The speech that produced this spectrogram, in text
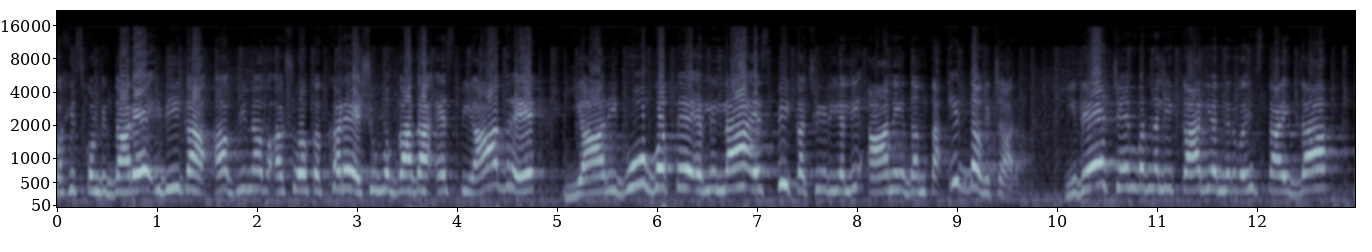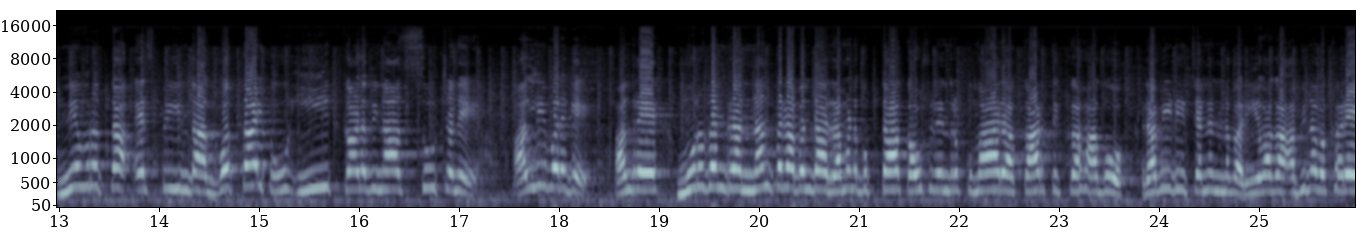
ವಹಿಸಿಕೊಂಡಿದ್ದಾರೆ. ಇದೀಗ ಅಭಿನವ್ ಅಶೋಕ್ ಖರೆ, ಶಿವಮೊಗ್ಗದ ಎಸ್ಪಿ. ಆದ್ರೆ ಯಾರಿಗೂ ಗೊತ್ತೇ ಇರಲಿಲ್ಲ ಎಸ್ಪಿ ಕಚೇರಿಯಲ್ಲಿ ಆನೆದಂತ ಇದ್ದ ವಿಚಾರ. ಇದೇ ಚೇಂಬರ್ನಲ್ಲಿ ಕಾರ್ಯನಿರ್ವಹಿಸ್ತಾ ಇದ್ದ ನಿವೃತ್ತ ಎಸ್ಪಿ ಇಂದ ಗೊತ್ತಾಯ್ತು ಈ ಕಳವಿನ ಸೂಚನೆ. ಅಲ್ಲಿವರೆಗೆ ಅಂದ್ರೆ ಮುರುಗನ್ರ ನಂತರ ಬಂದ ರಮಣಗುಪ್ತ ಕೌಶಲೇಂದ್ರ ಕುಮಾರ್, ಕಾರ್ತಿಕ್ ಹಾಗೂ ರವಿ ಡಿ ಚೆನ್ನಣ್ಣನವರ್. ಇವಾಗ ಅಭಿನವ ಖರೆ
